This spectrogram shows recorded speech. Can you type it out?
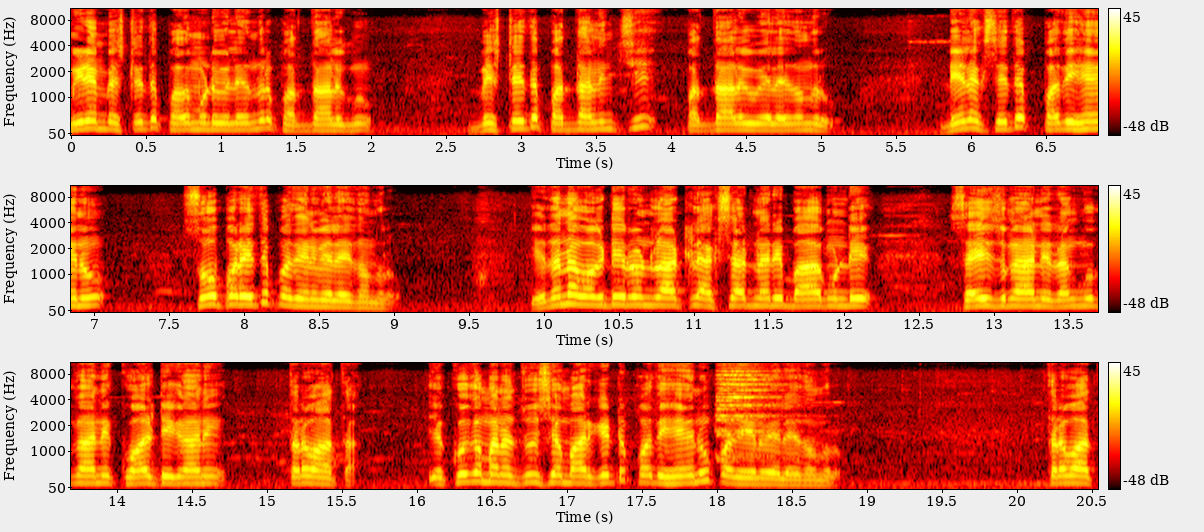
మీడియం బెస్ట్ అయితే పదమూడు వేల ఐదు వందలు పద్నాలుగు బెస్ట్ అయితే పద్నాలుగు నుంచి పద్నాలుగు వేల ఐదు వందలు డీలక్స్ అయితే పదిహేను సూపర్ అయితే పదిహేను వేల ఐదు వందలు. ఏదైనా ఒకటి రెండు లాట్లు ఎక్స్ట్రాడినరీ బాగుండి సైజు కానీ రంగు కానీ క్వాలిటీ కానీ తర్వాత ఎక్కువగా మనం చూసే మార్కెట్ పదిహేను పదిహేను వేల ఐదు వందలు. తర్వాత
